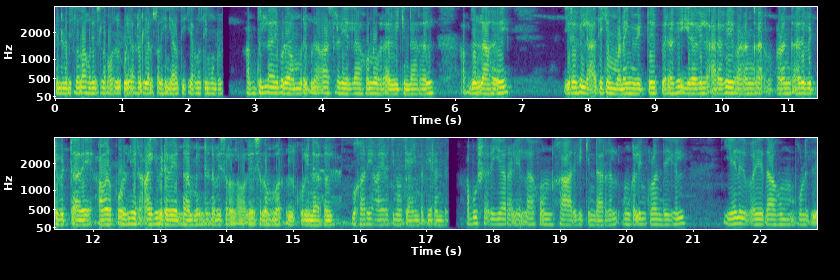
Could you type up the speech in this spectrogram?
என்று நபி சொல்லா அலைஹி அவர்கள் கூறினார்கள். ரியால் சலஹின் இருநூத்தி மூன்று. அப்துல்லா இபுடு அம்ர் ஆசிரலி ஆசர் அவர் அறிவிக்கின்றார்கள் அப்துல்லாஹவே இரவில் அதிகம் வணங்கிவிட்டு பிறகு இரவில் அறவே வணங்க வணங்காது விட்டு விட்டாரே அவர் போல் நீர் ஆகிவிட வேண்டாம் என்று நபி சொல்லா அலைஹி அவர்கள் கூறினார்கள். புகாரி ஆயிரத்தி நூற்றி ஐம்பத்தி இரண்டு. அபு ஷரியார் அலி அல்லாஹா அறிவிக்கின்றார்கள் உங்களின் குழந்தைகள் ஏழு வயதாகும் பொழுது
